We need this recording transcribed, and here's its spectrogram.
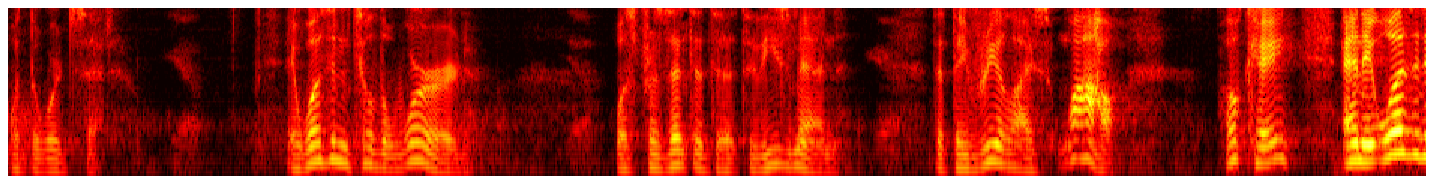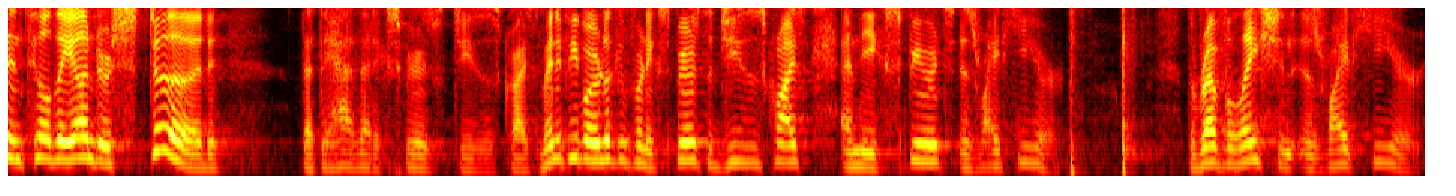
what the word said. It wasn't until the word was presented to, to these men that they realized, wow, okay. And it wasn't until they understood that they had that experience with Jesus Christ. Many people are looking for an experience with Jesus Christ, and the experience is right here. The revelation is right here.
